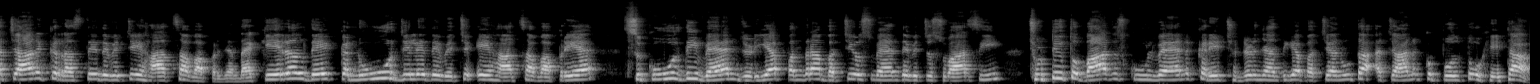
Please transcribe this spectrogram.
ਅਚਾਨਕ ਰਸਤੇ ਦੇ ਵਿੱਚ ਇਹ ਹਾਦਸਾ ਵਾਪਰ ਜਾਂਦਾ ਹੈ। ਕੇਰਲ ਦੇ ਕਨੂਰ ਜ਼ਿਲ੍ਹੇ ਦੇ ਵਿੱਚ ਇਹ ਹਾਦਸਾ ਵਾਪਰਿਆ ਸਕੂਲ ਦੀ ਵੈਨ ਜਿਹੜੀ ਆ 15 ਬੱਚੇ ਉਸ ਵੈਨ ਦੇ ਵਿੱਚ ਸਵਾਰ ਸੀ। ਛੁੱਟੀ ਤੋਂ ਬਾਅਦ ਸਕੂਲ ਵੈਨ ਘਰੇ ਛੱਡਣ ਜਾਂਦੀ ਹੈ ਬੱਚਿਆਂ ਨੂੰ ਤਾਂ ਅਚਾਨਕ ਪੁਲ ਤੋਂ ਹੇਠਾਂ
